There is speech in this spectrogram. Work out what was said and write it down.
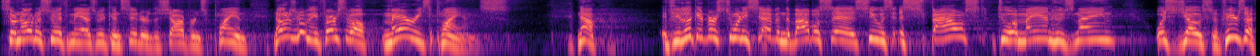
So notice with me as we consider the sovereign's plan. Notice with me, first of all, Mary's plans. Now, if you look at verse 27, the Bible says she was espoused to a man whose name was Joseph. Here's a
